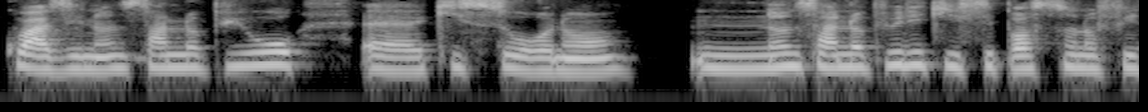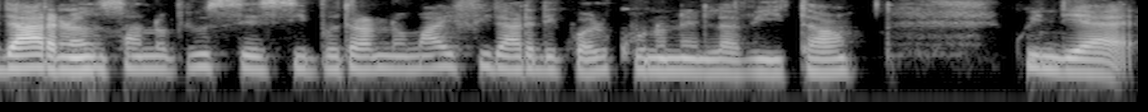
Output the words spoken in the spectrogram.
quasi non sanno più eh, chi sono, non sanno più di chi si possono fidare, non sanno più se si potranno mai fidare di qualcuno nella vita. Quindi è,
